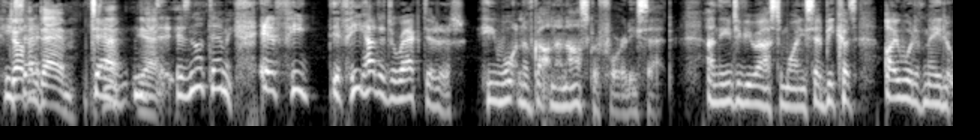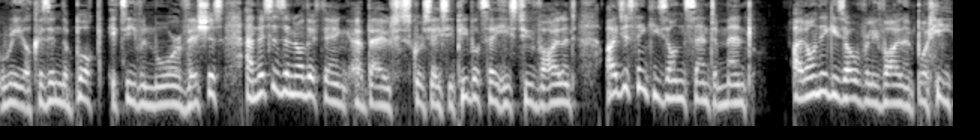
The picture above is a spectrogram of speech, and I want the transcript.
he Jonathan said, Demme. Demme? Yeah. it's not Demme. If he if he had directed it, he wouldn't have gotten an Oscar for it. He said, and the interviewer asked him why. And he said, "Because I would have made it real. Because in the book, it's even more vicious." And this is another thing about Scorsese. People say he's too violent. I just think he's unsentimental. I don't think he's overly violent, but he,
